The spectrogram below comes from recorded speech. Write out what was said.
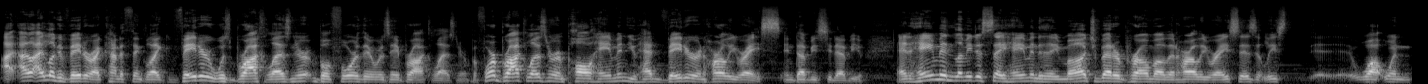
I, I, look at Vader, I kind of think like Vader was Brock Lesnar before there was a Brock Lesnar. Before Brock Lesnar and Paul Heyman, you had Vader and Harley Race in WCW. And Heyman, let me just say, Heyman is a much better promo than Harley Race is, at least uh, what when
